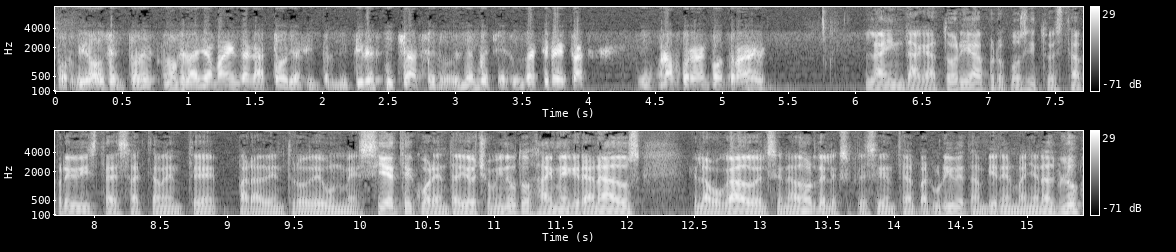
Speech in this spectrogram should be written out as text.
Por Dios, entonces, ¿cómo se la llama indagatoria? Sin permitir escuchárselo de una investigación secreta, ninguna prueba en contra de él. La indagatoria a propósito está prevista exactamente para dentro de un mes. 7.48 minutos. Jaime Granados, el abogado del senador, del expresidente Álvaro Uribe, también en Mañanas Blue.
